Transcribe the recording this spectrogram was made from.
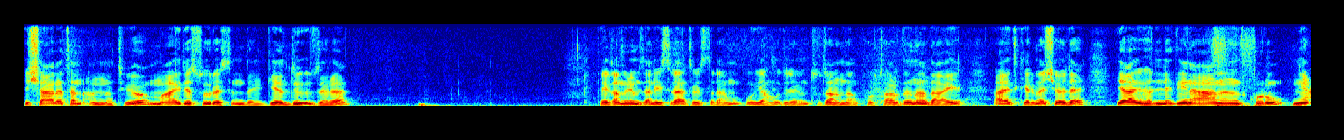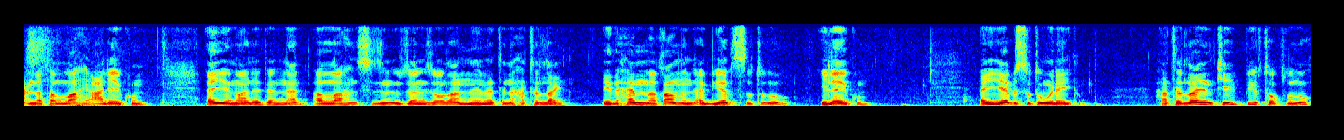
işareten anlatıyor. Maide suresinde geldiği üzere Peygamberimiz Aleyhisselatü Vesselam'ı bu Yahudilerin tuzağından kurtardığına dair ayet-i kerime şöyle Ya eyyühellezine amenet kuru ni'metallahi aleykum Ey iman edenler Allah'ın sizin üzerinize olan nimetini hatırlayın. İz hemme kavmun eb yebsutu ileykum Ey yebsutu ileykum Hatırlayın ki bir topluluk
